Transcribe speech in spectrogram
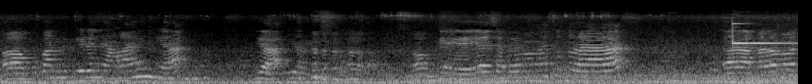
uh, bukan mikirin yang lain ya ya, oke okay, ya siapa yang mau masuk kelas? Uh, kalau mau,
